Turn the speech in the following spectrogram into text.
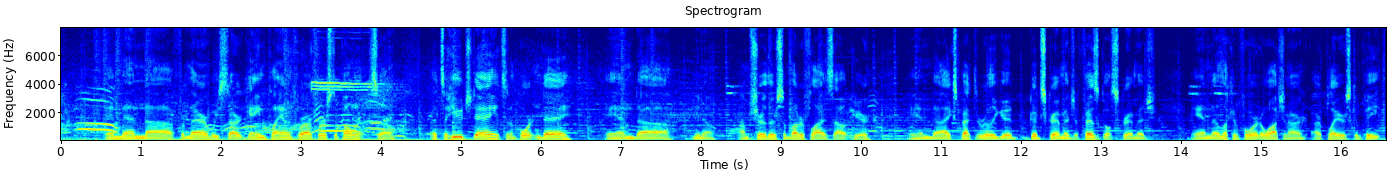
and then uh, from there we start game planning for our first opponent. So it's a huge day, it's an important day, and uh, you know I'm sure there's some butterflies out here, and I expect a really good good scrimmage, a physical scrimmage, and uh, looking forward to watching our, our players compete.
